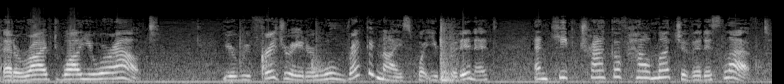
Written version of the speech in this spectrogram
that arrived while you were out. Your refrigerator will recognize what you put in it and keep track of how much of it is left.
